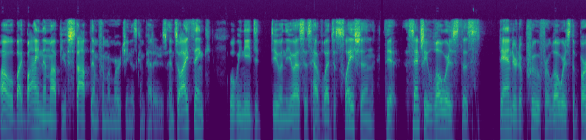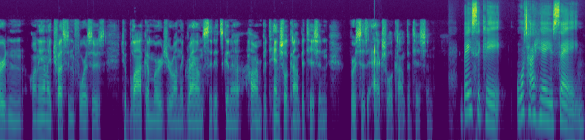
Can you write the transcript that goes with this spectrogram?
oh, by buying them up, you've stopped them from emerging as competitors. And so I think what we need to do in the US is have legislation that essentially lowers the standard of proof or lowers the burden on antitrust enforcers to block a merger on the grounds that it's going to harm potential competition versus actual competition. Basically, what I hear you saying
